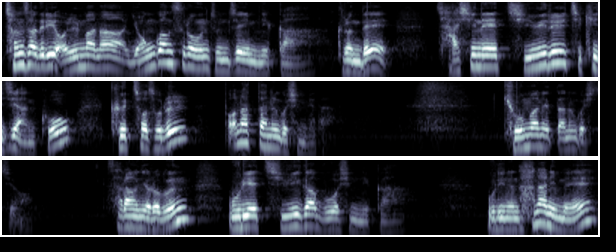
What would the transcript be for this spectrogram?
천사들이 얼마나 영광스러운 존재입니까? 그런데 자신의 지위를 지키지 않고 그 처소를 떠났다는 것입니다. 교만했다는 것이죠. 사랑하는 여러분, 우리의 지위가 무엇입니까? 우리는 하나님의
